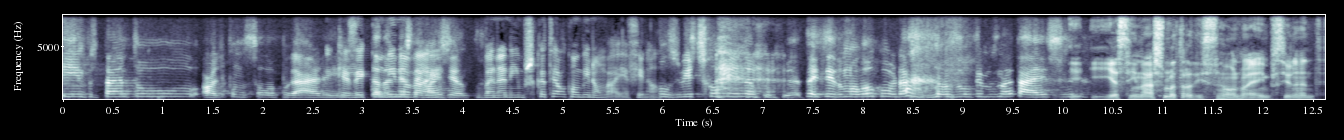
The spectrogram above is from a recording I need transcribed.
e entretanto, olha, começou a pegar e Quer dizer, cada combina bem. mais gente. Banana e moscatel combinam bem, afinal. Pelos vistos combina, porque tem sido uma loucura os últimos natais. E, e, assim nasce uma tradição, não é? Impressionante.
